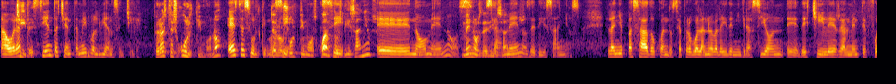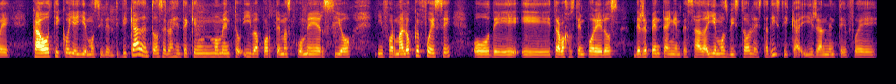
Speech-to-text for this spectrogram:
ahora Chile. 180 mil bolivianos en Chile. Pero este es último, ¿no? Este es último, ¿De los sí. últimos cuántos, Sí. 10 años? Eh, no, menos. Menos de O sea, 10 años. menos de 10 años. El año pasado, cuando se aprobó la nueva ley de migración eh, de Chile, realmente fue caótico y ahí hemos identificado. Entonces, la gente que en un momento iba por temas comercio, informal, lo que fuese, o de eh, trabajos temporeros, de repente han empezado, ahí hemos visto la estadística y realmente fue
